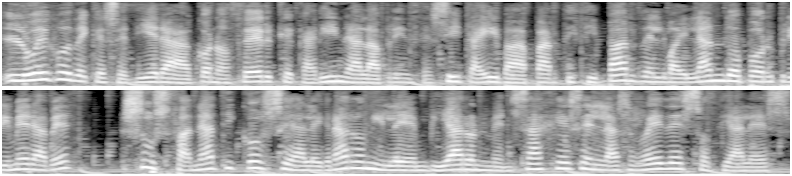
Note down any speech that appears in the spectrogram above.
Luego de que se diera a conocer que Karina la princesita iba a participar del Bailando por primera vez, sus fanáticos se alegraron y le enviaron mensajes en las redes sociales.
